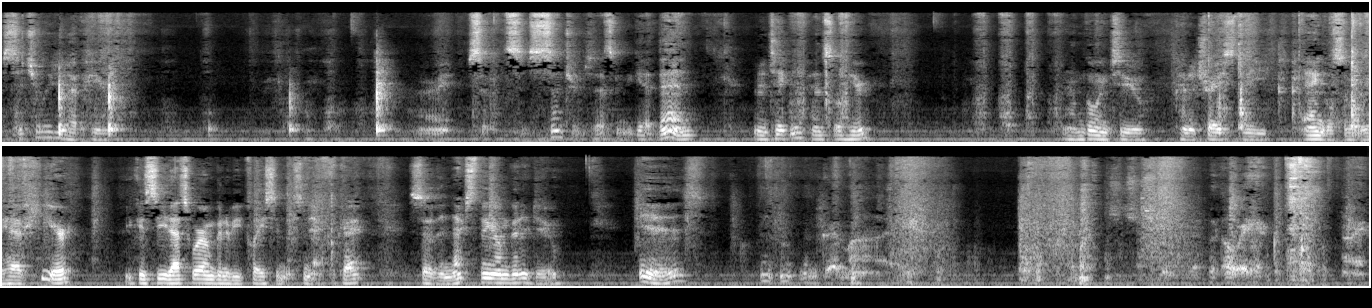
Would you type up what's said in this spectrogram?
Situated up here. Alright, so it's centered, so that's going to get. Then, I'm going to take my pencil here and I'm going to kind of trace the angle. So what we have here, you can see that's where I'm going to be placing this neck, okay? So the next thing I'm going to do is, let me grab my, oh, right here. All right.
